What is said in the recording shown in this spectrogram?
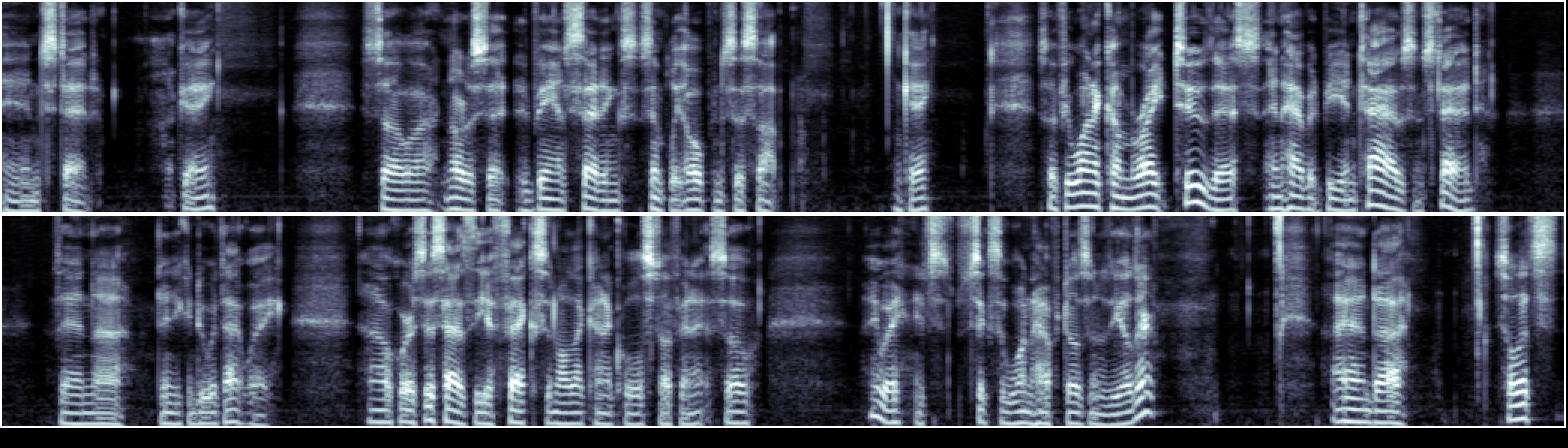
instead. Okay, so uh, notice that advanced settings simply opens this up. Okay, so if you want to come right to this and have it be in tabs instead, then uh, then you can do it that way. Now, of course, this has the effects and all that kind of cool stuff in it. So anyway, it's six of one, half a dozen of the other. And uh, so let's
